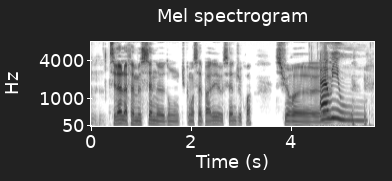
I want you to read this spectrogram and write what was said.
c'est là la fameuse scène dont tu commençais à parler, Océane, je crois sur euh, ah oui ou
